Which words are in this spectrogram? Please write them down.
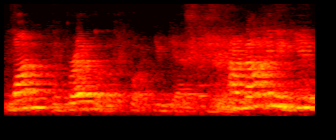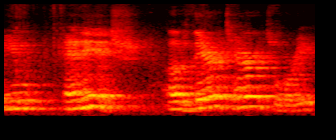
one, breadth of the foot, you get it. I'm not going to give you an inch of their territory.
